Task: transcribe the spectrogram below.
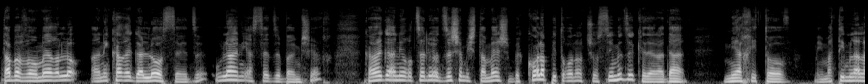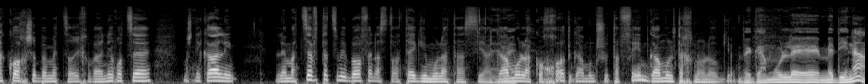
אתה בא ואומר, לא, אני כרגע לא עושה את זה, אולי אני אעשה את זה בהמשך. כרגע אני רוצה להיות זה שמשתמש בכל הפתרונות שעושים את זה, כדי לדעת מי הכי טוב, מי מתאים ללקוח שבאמת צריך, ואני רוצה, מה שנקרא לי, למצב את עצמי באופן אסטרטגי מול התעשייה, גם. מול לקוחות, גם מול שותפים, גם מול טכנולוגיות. וגם מול אה, מדינה.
